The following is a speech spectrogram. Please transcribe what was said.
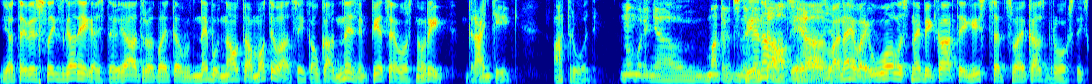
Ja tev ir slikts garīgais, tev jāatrod, lai tev nebūtu tā motivācija kaut kāda, nezinu, piecēlos no rīta, draņķīgi. Atrodi. Numuriņā matracis nebija Vienalga, tāds. jā, vai ne? Vai olas nebija kārtīgi izcepts, vai kas brokastīs.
